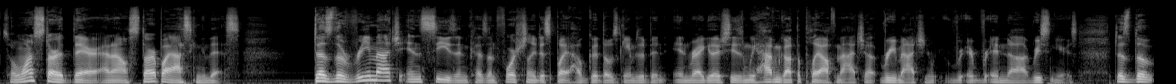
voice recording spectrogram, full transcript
So I want to start there, and I'll start by asking this. Does the rematch in season, because unfortunately, despite how good those games have been in regular season, we haven't got the playoff match uh, rematch in, in uh, recent years. Does the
